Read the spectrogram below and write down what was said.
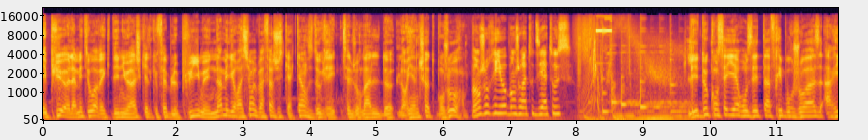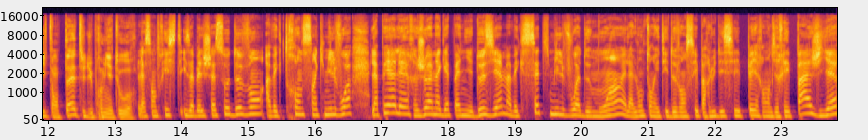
Et puis euh, la météo avec des nuages, quelques faibles pluies, mais une amélioration, elle va faire jusqu'à 15 degrés. C'est le journal de Lauriane Schott. Bonjour. Bonjour Rio, bonjour à toutes et à tous. Les deux conseillères aux États fribourgeoises arrivent en tête du premier tour. La centriste Isabelle Chassot devant avec 35 000 voix. La PLR Johanna Gapagnier deuxième avec 7 000 voix de moins. Elle a longtemps été devancée par l'UDC Père-André Page hier.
